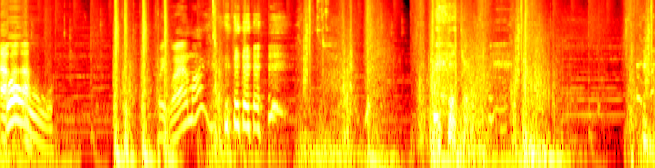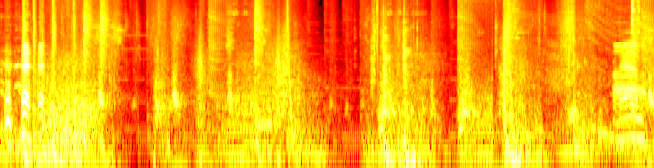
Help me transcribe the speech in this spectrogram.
Ow, ow, ow. Wait, where am I? Damn. Ah.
